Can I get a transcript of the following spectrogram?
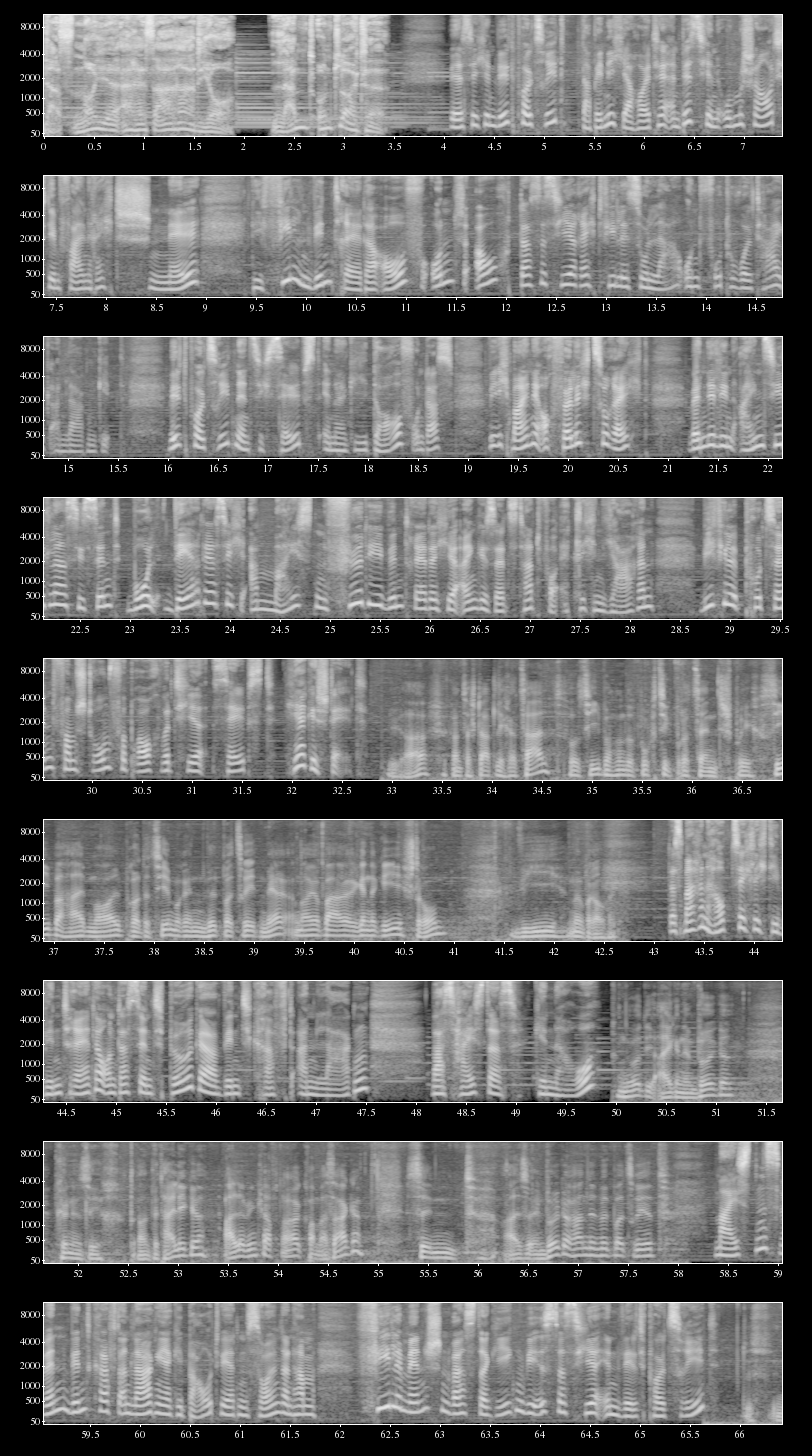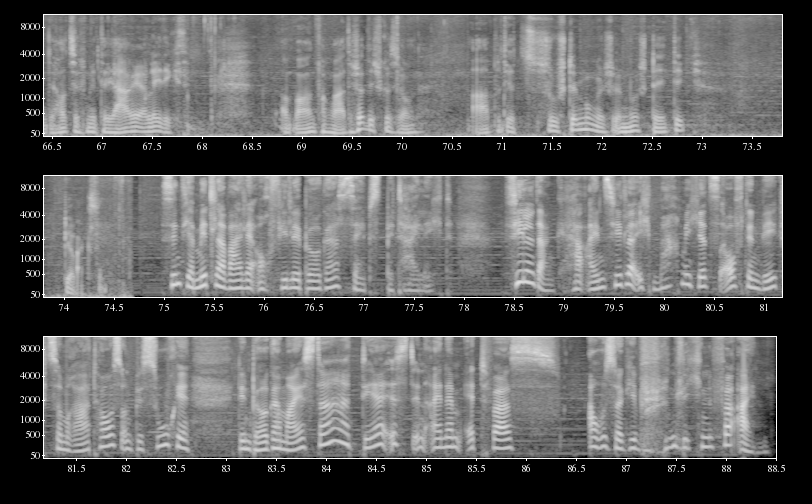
Das neue RSA Radio. Land und Leute. Wer sich in Wildpolsried, da bin ich ja heute, ein bisschen umschaut, dem fallen recht schnell die vielen Windräder auf und auch, dass es hier recht viele Solar- und Photovoltaikanlagen gibt. Wildpolsried nennt sich selbst Energiedorf und das, wie ich meine, auch völlig zu Recht. Wendelin Einsiedler, Sie sind wohl der, der sich am meisten für die Windräder hier eingesetzt hat vor etlichen Jahren. Wie viel Prozent vom Stromverbrauch wird hier selbst hergestellt? Ja, ganz eine staatliche Zahl, so 750 Prozent, sprich siebeneinhalb Mal produzieren wir in Wildpolsried mehr erneuerbare Energie, Strom, wie wir brauchen. Das machen hauptsächlich die Windräder und das sind Bürgerwindkraftanlagen. Was heißt das genau? Nur die eigenen Bürger können sich daran beteiligen. Alle Windkraftanlagen, kann man sagen, sind also in Bürgerhand in Wildpolsried. Meistens, wenn Windkraftanlagen ja gebaut werden sollen, dann haben viele Menschen was dagegen. Wie ist das hier in Wildpolsried? Das hat sich mit den Jahren erledigt. Am Anfang war das schon Diskussion. Aber die Zustimmung ist immer stetig gewachsen. Sind ja mittlerweile auch viele Bürger selbst beteiligt. Vielen Dank, Herr Einsiedler. Ich mache mich jetzt auf den Weg zum Rathaus und besuche den Bürgermeister. Der ist in einem etwas außergewöhnlichen Verein.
